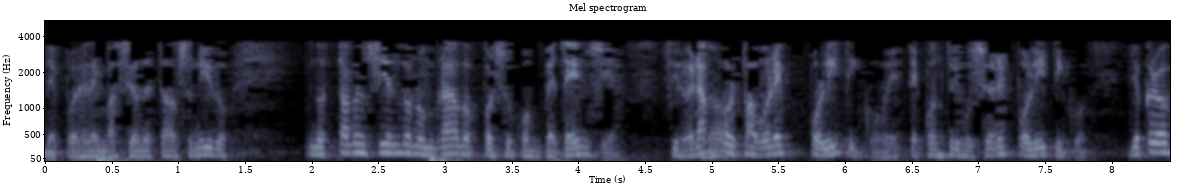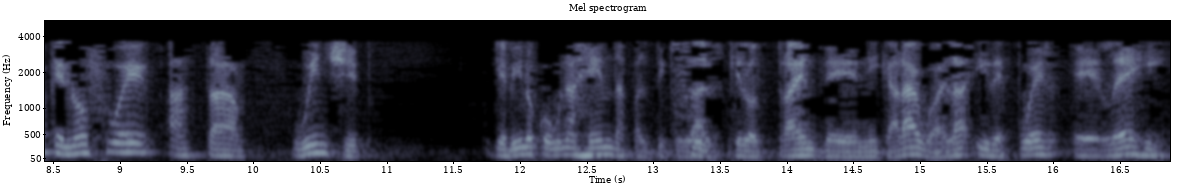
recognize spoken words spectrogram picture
después de la invasión de Estados Unidos, no estaban siendo nombrados por su competencia, sino eran por favores políticos, este, contribuciones políticos. Yo creo que no fue hasta Winship que vino con una agenda particular, que lo traen de Nicaragua, ¿verdad? Y después eh, Leji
